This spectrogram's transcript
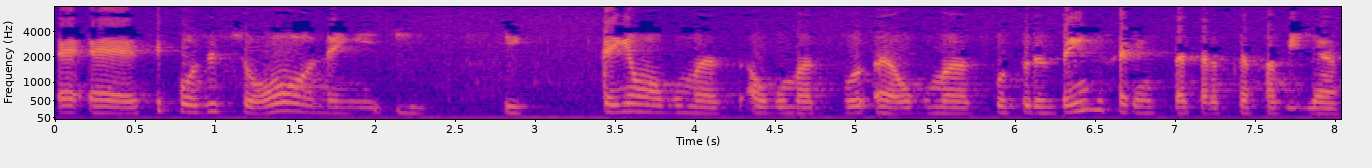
é, é, se posicionem e, e- e tenham algumas, algumas, é, algumas posturas bem diferentes daquelas que a família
